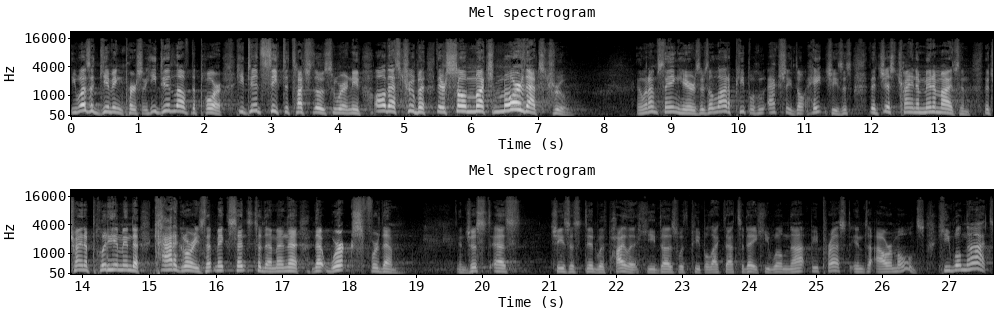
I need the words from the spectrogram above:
He was a giving person. He did love the poor. He did seek to touch those who were in need. All that's true, but there's so much more that's true. And what I'm saying here is there's a lot of people who actually don't hate Jesus. They're just trying to minimize him. They're trying to put him into categories that make sense to them and that, that works for them. And just as Jesus did with Pilate, he does with people like that today. He will not be pressed into our molds. He will not.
